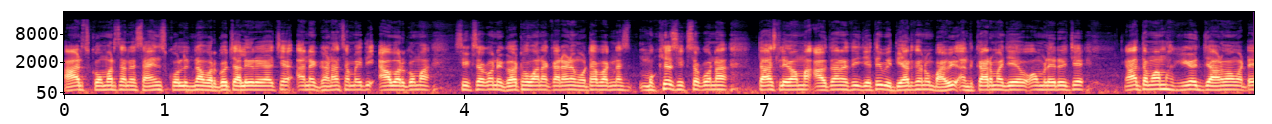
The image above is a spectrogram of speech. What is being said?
આર્ટ્સ, કોમર્સ અને સાયન્સ કોલેજના વર્ગો ચાલી રહ્યા છે અને ઘણા સમયથી આ વર્ગોમાં શિક્ષકોની ઘટ હોવાના કારણે મોટાભાગના મુખ્ય શિક્ષકોના તાસ લેવામાં આવતા નથી. જેથી વિદ્યાર્થીઓનું ભાવિ અંધકારમાં જે ઓમળી મળી રહ્યું છે, આ તમામ હકીકત જાણવા માટે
